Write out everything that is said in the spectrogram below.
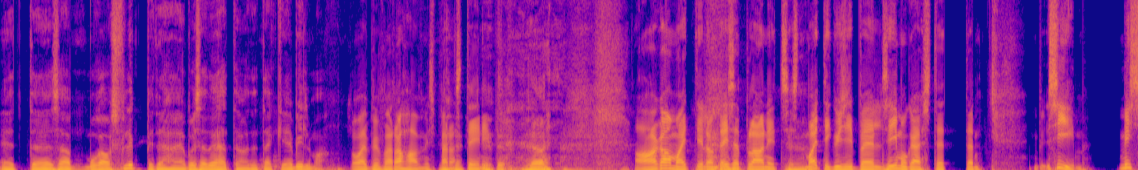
et äh, saab mugavusflippi teha ja põsed õhetavad, et äkki jääb ilma. loeb juba raha, mis pärast teenib aga Matil on teised plaanid, sest Mati küsib veel Siimu käest, et äh, Siim, mis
